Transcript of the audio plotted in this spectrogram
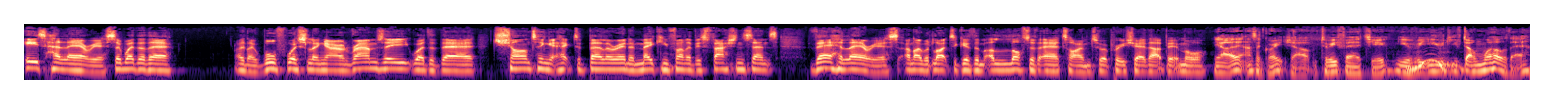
is hilarious. So whether they're I don't know, wolf whistling Aaron Ramsey, whether they're chanting at Hector Bellerin and making fun of his fashion sense, they're hilarious, and I would like to give them a lot of airtime to appreciate that a bit more. Yeah, I think that's a great shout. To be fair to you, you've you, you've done well there.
